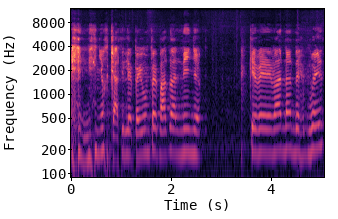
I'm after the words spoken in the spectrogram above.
El niño casi le pega un pepazo al niño. Que me demandan después.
